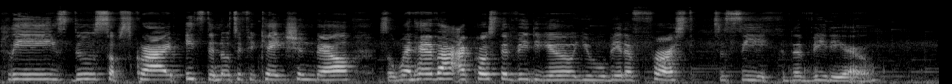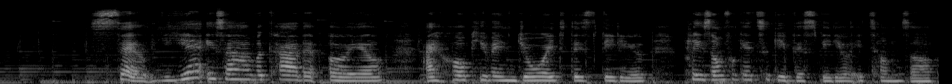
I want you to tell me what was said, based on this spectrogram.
please do subscribe. Hit the notification bell. So whenever i post a video you will be the first to see the video. So here is our avocado oil. I hope you've enjoyed this video. Please don't forget to give this video a thumbs up.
